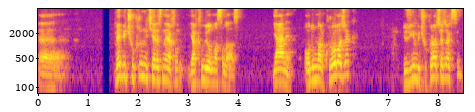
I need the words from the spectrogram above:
Ee, ve bir çukurun içerisinde yakıl, yakılıyor olması lazım. Yani odunlar kuru olacak, düzgün bir çukur açacaksın.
